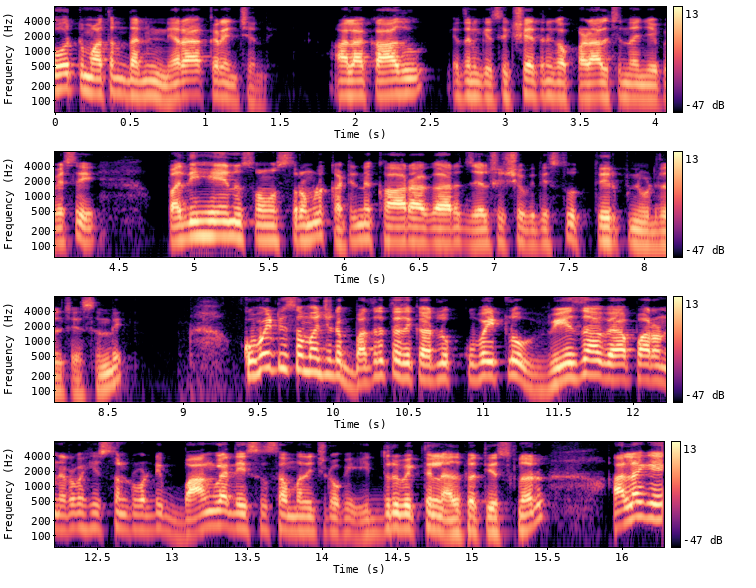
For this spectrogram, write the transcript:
కోర్టు మాత్రం దాన్ని నిరాకరించింది. అలా కాదు ఇతనికి శిక్ష ఇతనిగా పడాల్సిందని చెప్పేసి పదిహేను సంవత్సరంలో కఠిన కారాగార జైలు శిక్ష విధిస్తూ తీర్పుని విడుదల చేసింది. కువైట్కి సంబంధించిన భద్రతా అధికారులు కువైట్లో వీసా వ్యాపారం నిర్వహిస్తున్నటువంటి బంగ్లాదేశ్కి సంబంధించిన ఒక ఇద్దరు వ్యక్తులను అదుపులో తీసుకున్నారు. అలాగే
